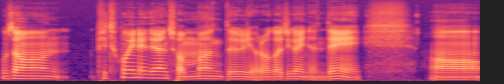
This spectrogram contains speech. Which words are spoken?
우선 비트코인에 대한 전망들 여러 가지가 있는데 어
